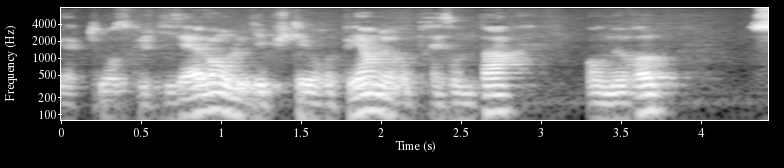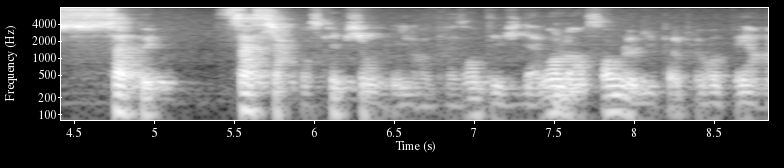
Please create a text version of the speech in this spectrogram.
exactement ce que je disais avant, le député européen ne représente pas en Europe sa, sa circonscription. Il représente évidemment l'ensemble du peuple européen.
